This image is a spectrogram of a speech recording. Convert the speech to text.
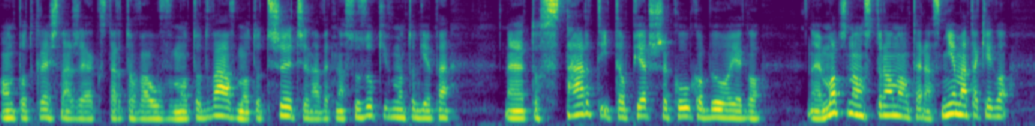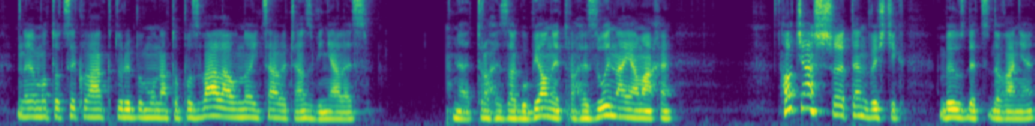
On podkreśla, że jak startował w Moto2, w Moto3 czy nawet na Suzuki w MotoGP, e, to start i to pierwsze kółko było jego e, mocną stroną. Teraz nie ma takiego motocykla, który by mu na to pozwalał. No i cały czas Vinales E, trochę zagubiony, trochę zły na Yamaha. Chociaż ten wyścig był zdecydowanie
